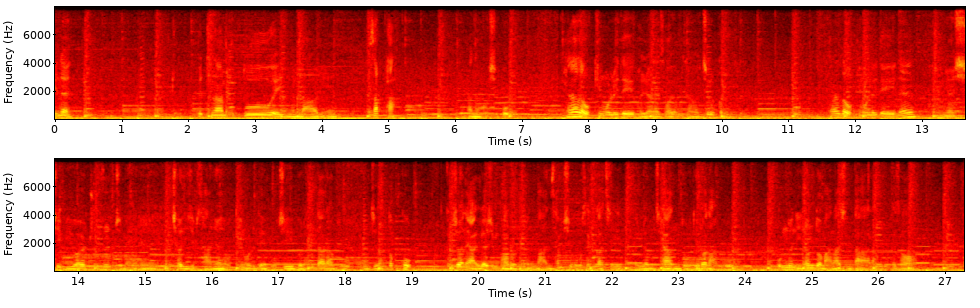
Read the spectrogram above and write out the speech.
여기는 베트남 북부에 있는 마을인 사파라는 곳이고 캐나다 워킹홀리데이 관련해서 영상을 찍을 겁니다. 캐나다 워킹홀리데이는 작년 12월 중순쯤에 2024년 워킹홀리데이 모집을 한다라고 공지가 떴고 그 전에 알려진 바로는 만 35세까지 연령 제한도 늘어나고 뽑는 인원도 많아진다라고 해서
